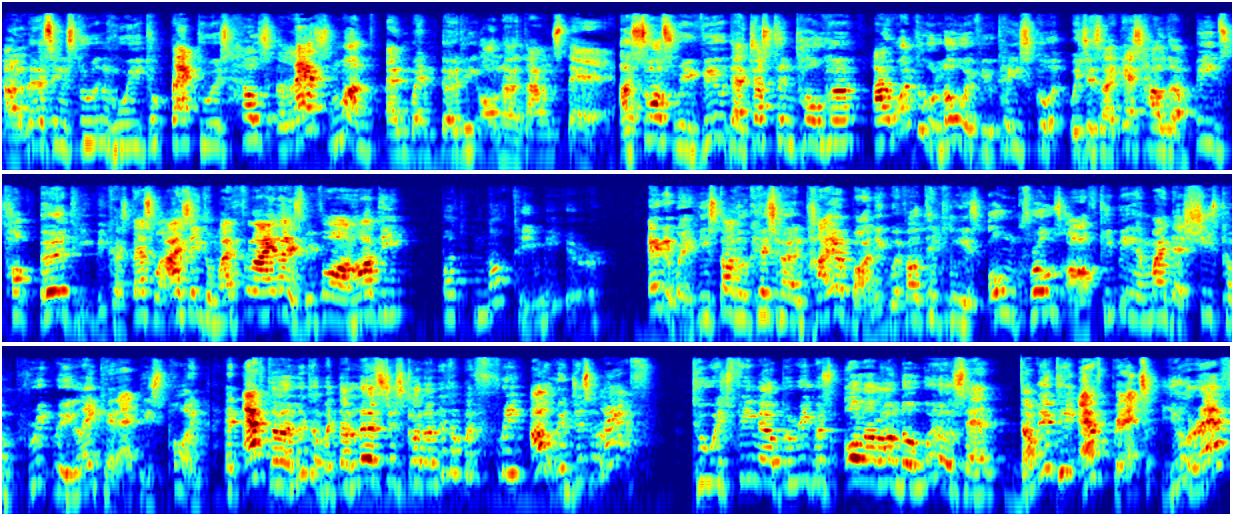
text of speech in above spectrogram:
a nursing student who he took back to his house last month and went dirty on her downstairs. A source revealed that Justin told her, I want to know if you taste good, which is I guess how the beats talk dirty, because that's what I say to my fly lights before a hearty, but naughty mirror. Anyway, he started to kiss her entire body without taking his own clothes off, keeping in mind that she's completely naked at this point. And after a little bit, the nurse just got a little bit freaked out and just left. To which female believers all around the world said, WTF bitch, you left?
